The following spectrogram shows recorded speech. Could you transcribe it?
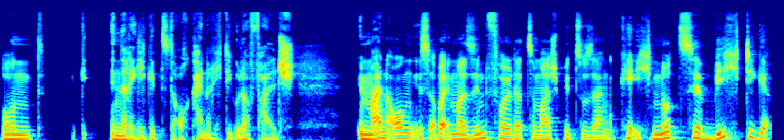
und in der Regel gibt es da auch kein richtig oder falsch. In meinen Augen ist aber immer sinnvoll, da zum Beispiel zu sagen, okay, ich nutze wichtige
